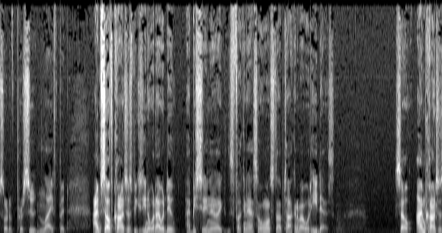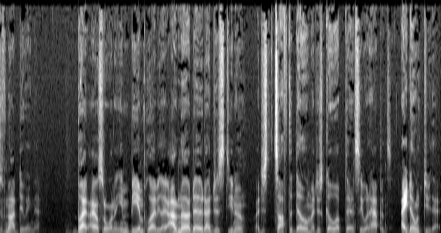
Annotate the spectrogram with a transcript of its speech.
sort of pursuit in life, but I'm self conscious because you know what I would do? I'd be sitting there like, this fucking asshole won't stop talking about what he does. So I'm conscious of not doing that. But I also don't want to be impolite, be like, I don't know, dude. I just, you know, I just, it's off the dome. I just go up there and see what happens. I don't do that.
